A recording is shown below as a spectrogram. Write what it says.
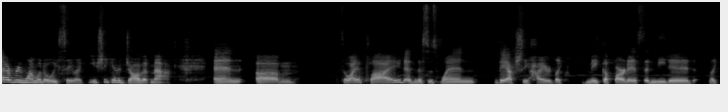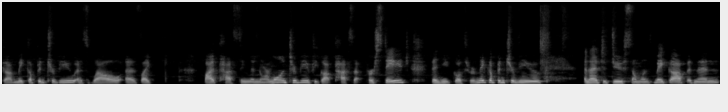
everyone would always say like you should get a job at mac. And um, so i applied and this is when they actually hired like makeup artist and needed like a makeup interview as well as like bypassing the normal interview. If you got past that first stage, then you go through a makeup interview and I had to do someone's makeup and then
